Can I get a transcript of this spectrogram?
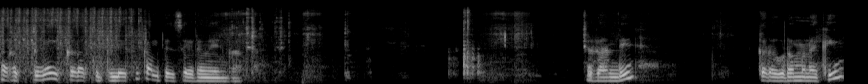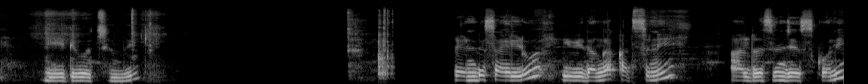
కరెక్ట్గా ఇక్కడ కుట్టులేక కలిపేసేయడం ఇంకా. చూడండి. ఇక్కడ కూడా మనకి నీట్గా వచ్చింది. రెండు సైడ్లు ఈ విధంగా కట్స్ని ఆల్ట్రేషన్ చేసుకొని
